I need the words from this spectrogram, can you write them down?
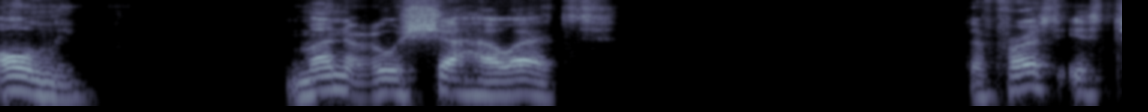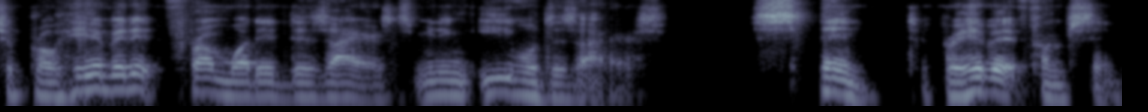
only. Man'u shahawat. The first is to prohibit it from what it desires, meaning evil desires, sin, to prohibit it from sin.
